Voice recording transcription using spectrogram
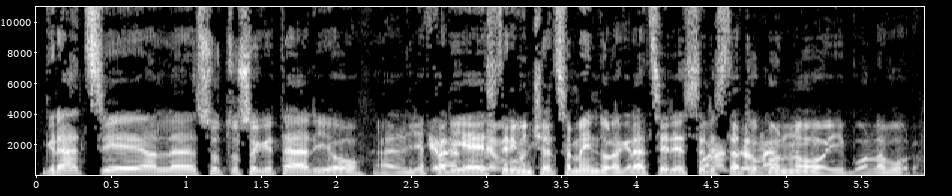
Grazie al sottosegretario agli affari esteri Vincenzo Amendola, grazie di essere Buona stato giornata. con noi, buon lavoro.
